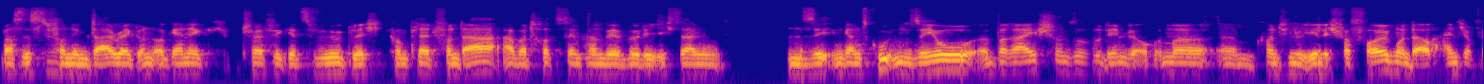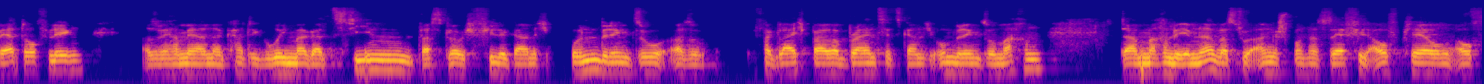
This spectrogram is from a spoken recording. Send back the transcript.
was ist von dem Direct und Organic Traffic jetzt wirklich komplett von da? Aber trotzdem haben wir, würde ich sagen, einen, einen ganz guten SEO-Bereich schon so, den wir auch immer ähm, kontinuierlich verfolgen und da auch eigentlich auch Wert drauf legen. Also wir haben ja eine Kategorie Magazin, was glaube ich viele gar nicht unbedingt so, also vergleichbare Brands jetzt gar nicht unbedingt so machen. Da machen wir eben, ne, was du angesprochen hast, sehr viel Aufklärung auch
